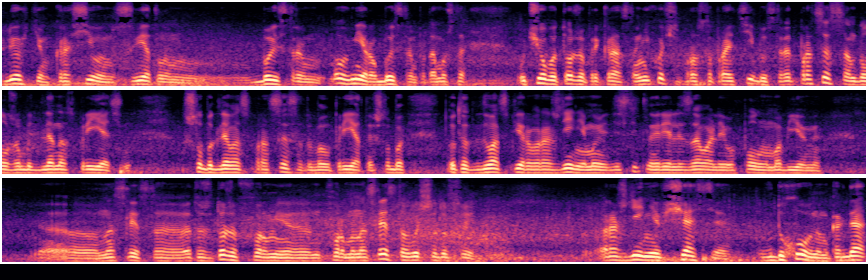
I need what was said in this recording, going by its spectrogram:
легким, красивым, светлым, быстрым, ну, в меру быстрым, потому что учеба тоже прекрасна. Не хочется просто пройти быстро. Этот процесс сам должен быть для нас приятен. Чтобы для вас процесс это был приятный, чтобы вот это 21 рождение мы действительно реализовали его в полном объеме. Э, наследство, это же тоже в форме, форма наследства высшей души. Рождение в счастье, в духовном, когда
